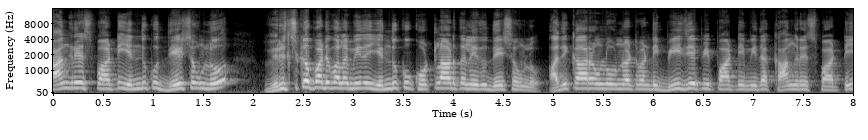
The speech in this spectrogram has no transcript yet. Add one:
కాంగ్రెస్ పార్టీ ఎందుకు దేశంలో విరుచుకపడి వాళ్ళ మీద ఎందుకు కొట్లాడతలేదు దేశంలో? అధికారంలో ఉన్నటువంటి బీజేపీ పార్టీ మీద కాంగ్రెస్ పార్టీ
